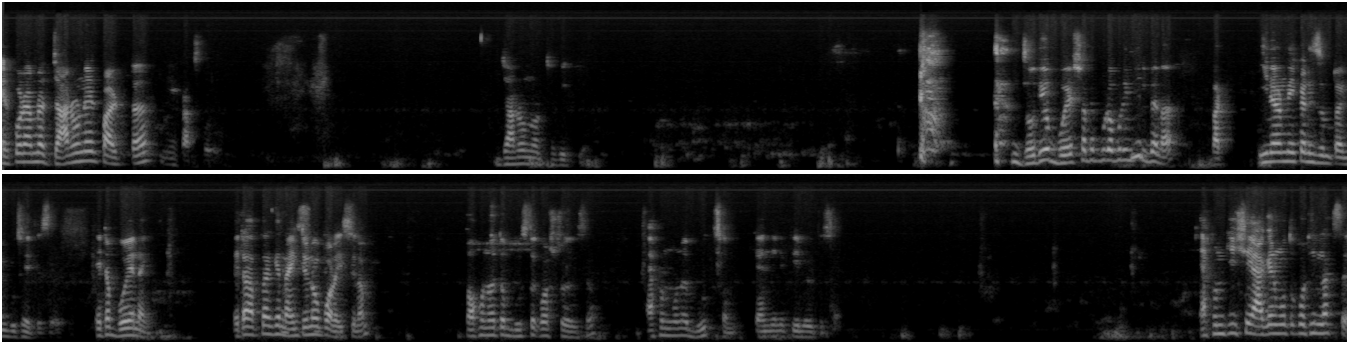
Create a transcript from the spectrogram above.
এরপরে আমরা জারণের পার্টটা নিয়ে কাজ করব। জারণ অর্থ বিক্রিয়া যদিও বইয়ের সাথে পুরোপুরি মিলবে না বাট ইনার মেকানিজমটা আমি বুঝাইতেছি। এটা বইয়ে নাই। এটা আপনাকে নাইনটিনেও পড়াইছিলাম। তখন হয়তো বুঝতে কষ্ট হয়েছে। এখন মনে হয় বুঝছেন কেন জানি ফিল হইতেছে। এখন কি সে আগের মতো কঠিন লাগছে?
